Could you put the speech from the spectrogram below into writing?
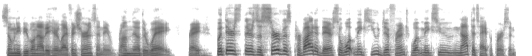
So many people now they hear life insurance and they run the other way, right? But there's there's a service provided there. So what makes you different? What makes you not the type of person?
